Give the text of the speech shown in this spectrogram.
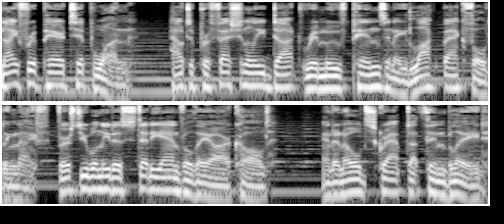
Knife repair tip 1. How to professionally dot remove pins in a lockback folding knife. First you will need a steady anvil they are called, and an old scrap dot thin blade.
